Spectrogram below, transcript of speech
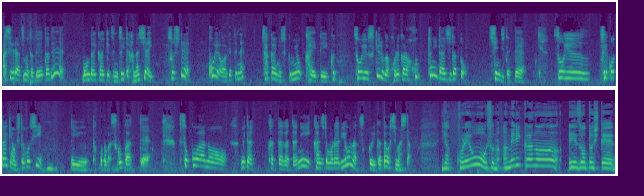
足で集めたデータで問題解決について話し合い、そして声を上げてね、社会の仕組みを変えていく、そういうスキルがこれから本当に大事だと信じてて、そういう成功体験をしてほしいっていうところがすごくあって、そこはあの見た方々に感じてもらえるような作り方をしました。いや、これをそのアメリカの映像として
